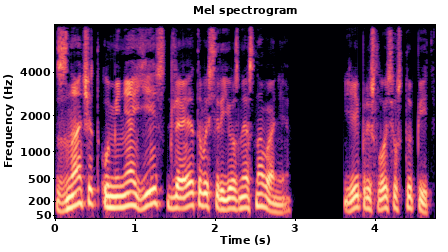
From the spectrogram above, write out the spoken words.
значит, у меня есть для этого серьезные основания. Ей пришлось уступить.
